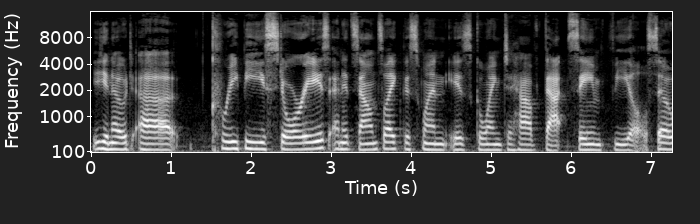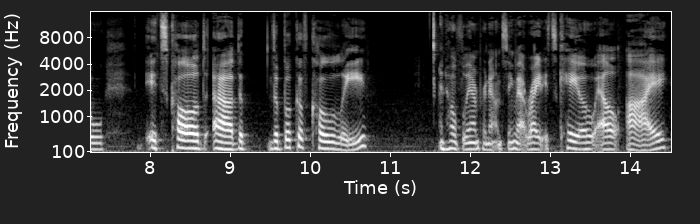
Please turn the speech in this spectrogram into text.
you know, uh, creepy stories, and it sounds like this one is going to have that same feel. So it's called uh, the the Book of Koli, and hopefully I'm pronouncing that right. It's K O L I,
